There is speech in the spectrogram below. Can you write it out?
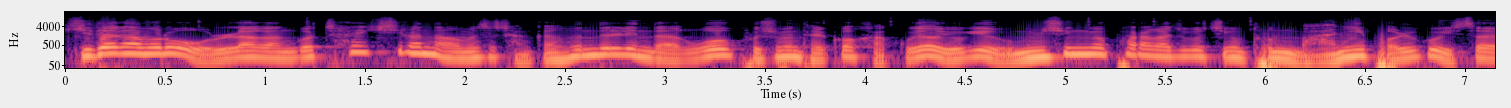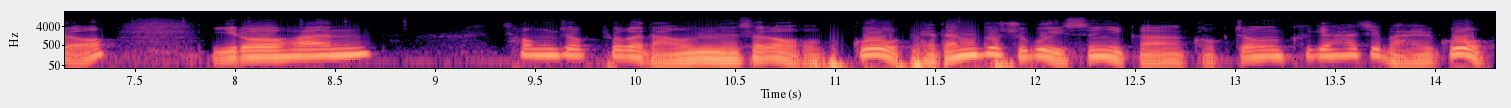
기대감으로 올라간 거 차익 실현 나오면서 잠깐 흔들린다고 보시면 될 것 같고요. 여기 음식료 팔아가지고 지금 돈 많이 벌고 있어요. 이러한 성적표가 나오는 회사가 없고 배당도 주고 있으니까 걱정은 크게 하지 말고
